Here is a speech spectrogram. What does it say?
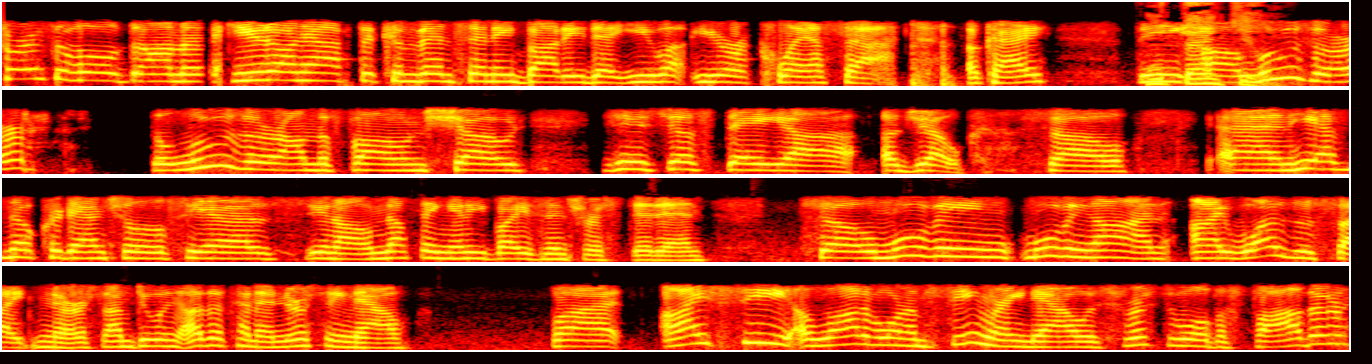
first of all, Dominic, you don't have to convince anybody that you you're a class act. Okay, the Well, uh, loser, the loser on the phone showed he's just a uh, a joke. So, and he has no credentials. He has you know nothing anybody's interested in. So moving moving on, I was a psych nurse. I'm doing other kind of nursing now. But I see a lot of what I'm seeing right now is first of all the father.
